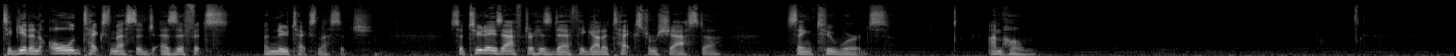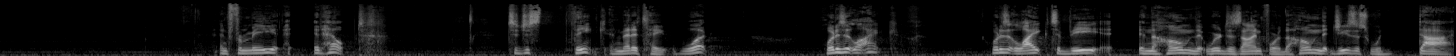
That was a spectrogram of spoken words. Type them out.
to get an old text message as if it's a new text message. So, two days after his death, he got a text from Shasta saying two words I'm home. And for me, it, helped to just think and meditate what, what is it like? What is it like to be in the home that we're designed for, the home that Jesus would die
